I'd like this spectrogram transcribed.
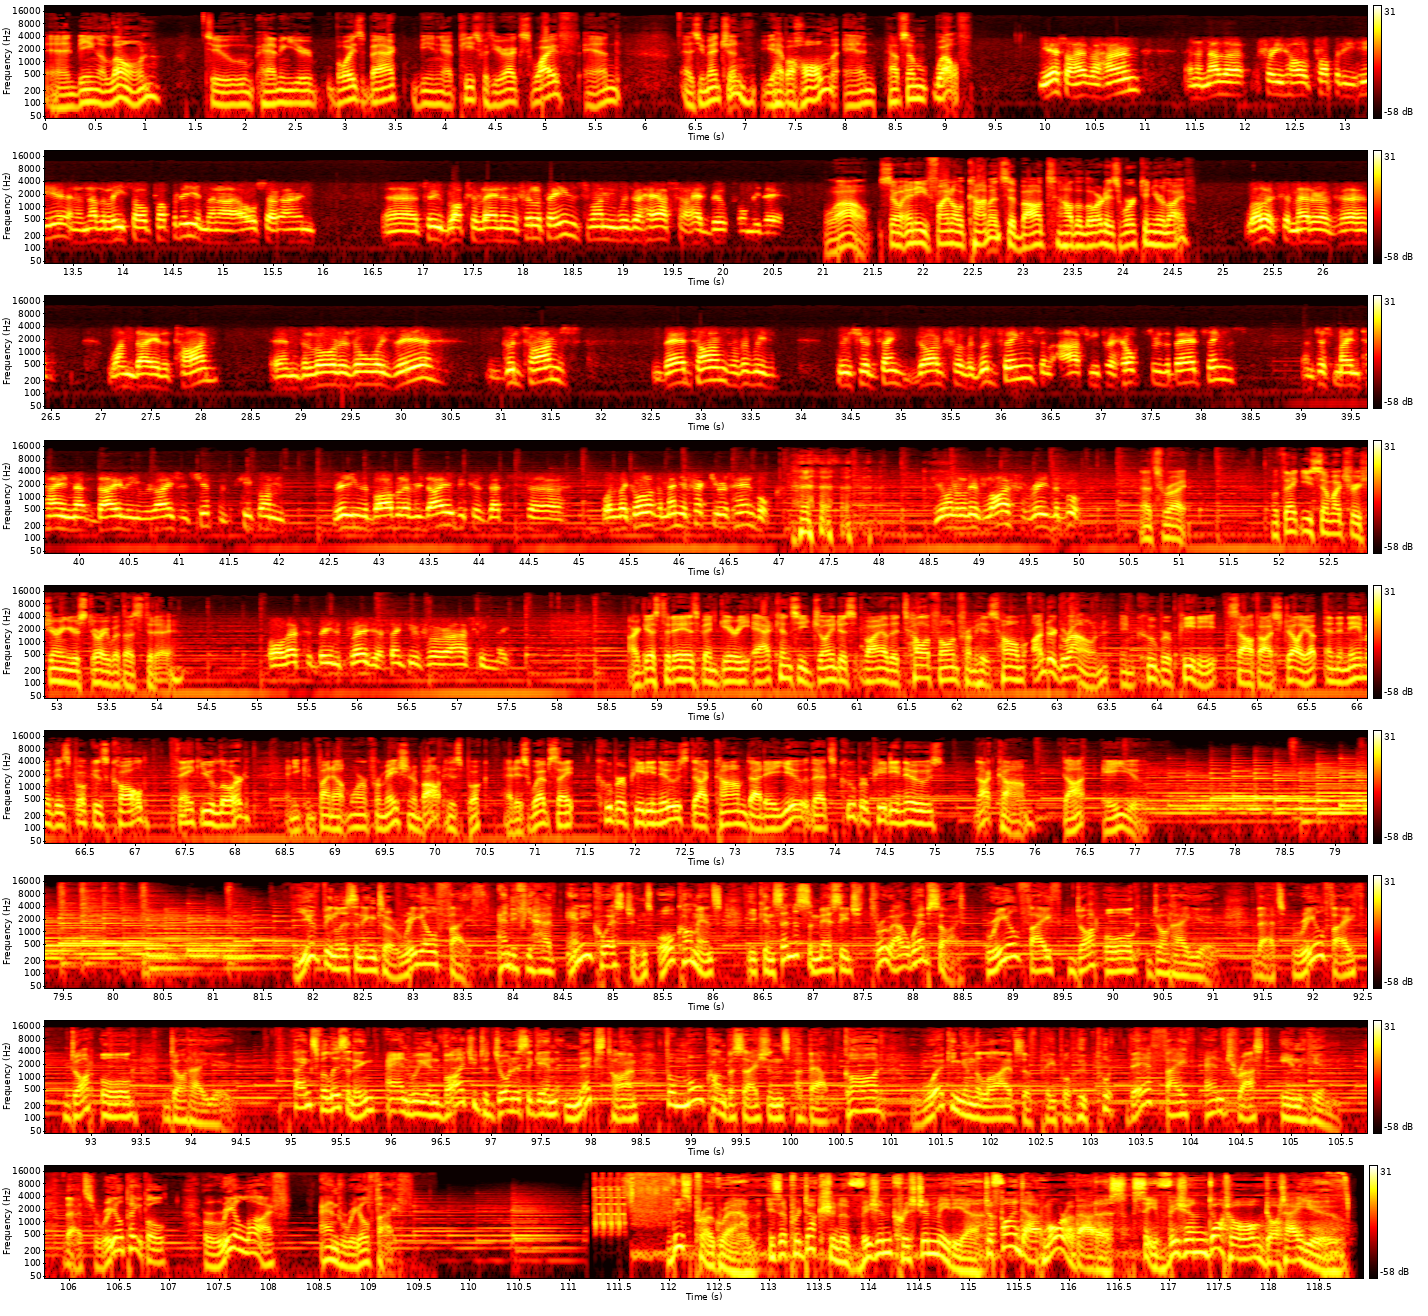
and being alone to having your boys back, being at peace with your ex wife, and as you mentioned, you have a home and have some wealth. Yes, I have a home and another freehold property here and another leasehold property, and then I also own uh, two blocks of land in the Philippines, one with a house I had built for me there. Wow. So, any final comments about how the Lord has worked in your life? Well, it's a matter of uh, one day at a time, and the Lord is always there. Good times, bad times. I think we we should thank God for the good things and asking for help through the bad things, and just maintain that daily relationship and keep on reading the Bible every day because that's uh, what do they call it? The manufacturer's handbook. if you want to live life, read the book. That's right. Well, thank you so much for sharing your story with us today. Well, that's been a pleasure. Thank you for asking me. Our guest today has been Gary Atkins. He joined us via the telephone from his home underground in Coober Pedy, South Australia. And the name of his book is called Thank You, Lord. And you can find out more information about his book at his website, cooberpdnews.com.au. That's cooberpdnews.com.au. You've been listening to Real Faith, and if you have any questions or comments, you can send us a message through our website, realfaith.org.au. That's realfaith.org.au. Thanks for listening, and we invite you to join us again next time for more conversations about God working in the lives of people who put their faith and trust in Him. That's real people, real life, and real faith. This program is a production of Vision Christian Media. To find out more about us, see vision.org.au.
